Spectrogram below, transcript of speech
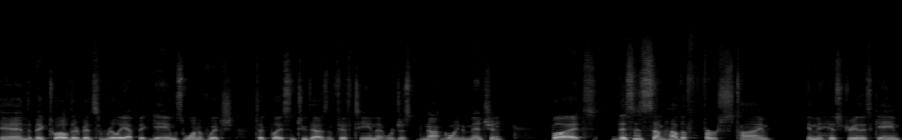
and the Big 12. There have been some really epic games, one of which took place in 2015 that we're just not going to mention. But this is somehow the first time in the history of this game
